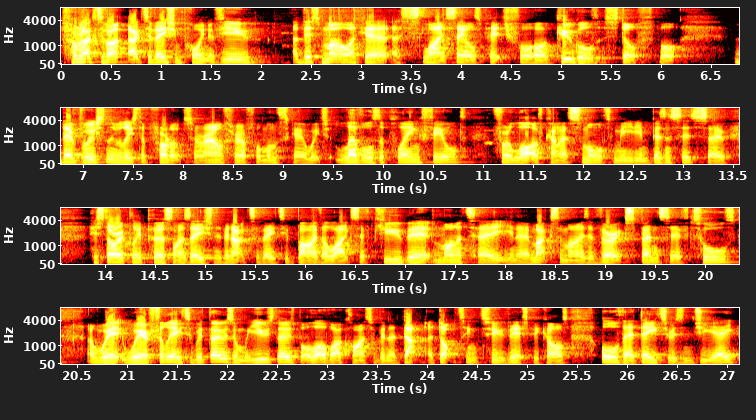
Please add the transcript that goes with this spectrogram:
from an activ- activation point of view, this might like a, a slight sales pitch for Google's stuff, but they've recently released a product around three or four months ago which levels the playing field for a lot of kind of small to medium businesses. So historically personalization has been activated by the likes of Qubit, Monetate, you know, Maxymiser, very expensive tools, and we're, we're affiliated with those and we use those, but a lot of our clients have been adopting to this because all their data is in GA,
